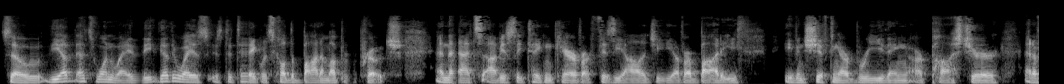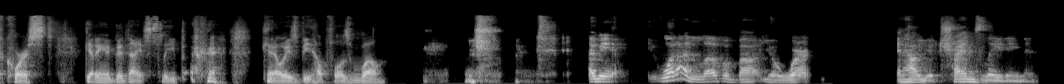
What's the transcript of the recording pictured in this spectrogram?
So the that's one way. The, the other way is, is to take what's called the bottom up approach. And that's obviously taking care of our physiology, of our body, even shifting our breathing, our posture, and of course, getting a good night's sleep can always be helpful as well. I mean, what I love about your work and how you're translating it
